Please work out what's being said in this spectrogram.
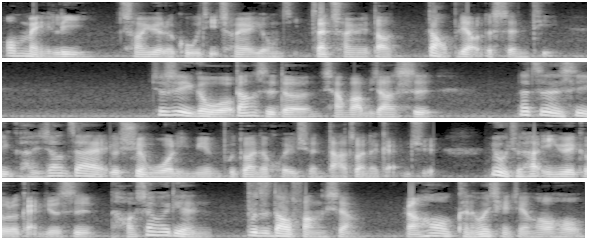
哦，美丽穿越了孤寂，穿越拥挤，再穿越到到不了的身体。就是一个我当时的想法比较是，那真的是一个很像在一个漩涡里面不断的回旋打转的感觉。因为我觉得他音乐给我的感觉是，好像有点不知道方向，然后可能会前前后后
